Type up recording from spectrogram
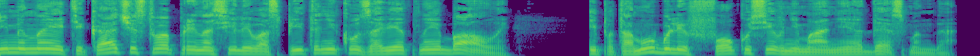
именно эти качества приносили воспитаннику заветные баллы и потому были в фокусе внимания Десмонда.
